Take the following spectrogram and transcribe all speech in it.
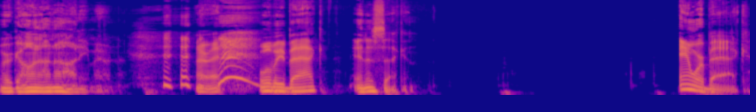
we're going on a honeymoon. All right. We'll be back in a second. And we're back.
